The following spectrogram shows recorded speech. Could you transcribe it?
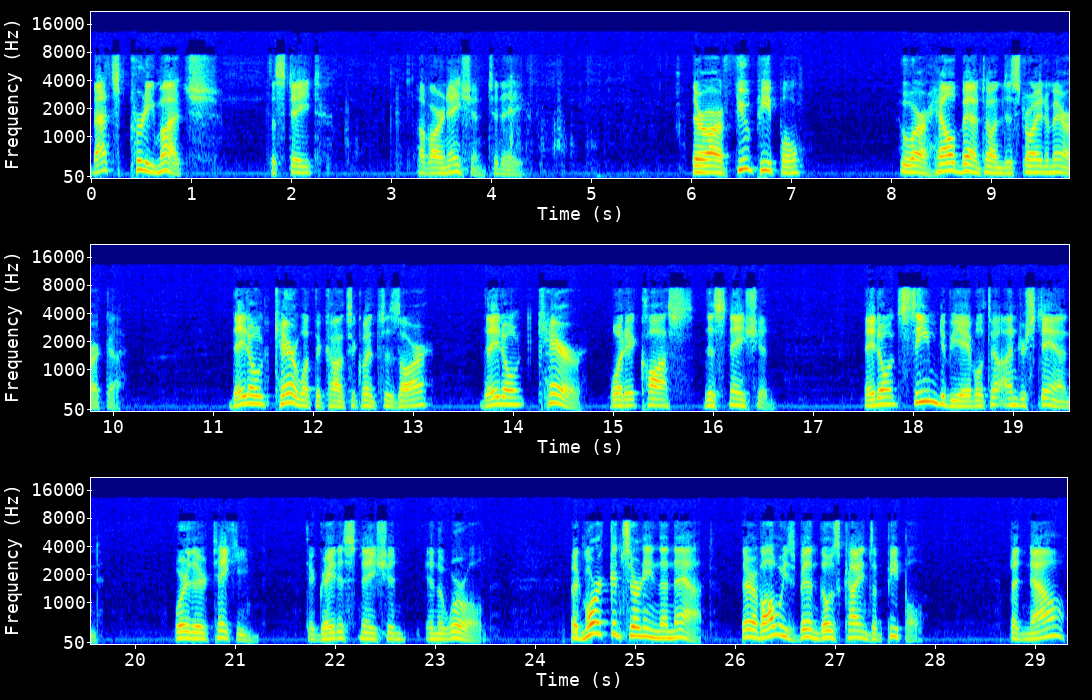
That's pretty much the state of our nation today. There are a few people who are hell-bent on destroying America. They don't care what the consequences are. They don't care what it costs this nation. They don't seem to be able to understand where they're taking the greatest nation in the world. But more concerning than that, there have always been those kinds of people. But now,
